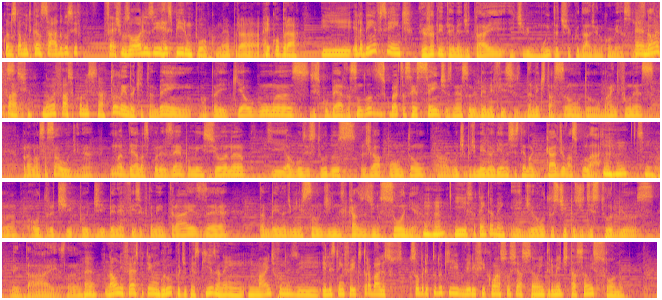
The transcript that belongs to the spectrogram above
quando está muito cansado você fecha os olhos e respira um pouco, né, para recobrar. E ele é bem eficiente. Eu já tentei meditar e, e tive muita dificuldade no começo. É, não fato, é assim. fácil, não é fácil começar. Tô lendo aqui também, Altair, que algumas descobertas, são todas descobertas recentes, né, sobre benefícios da meditação, do mindfulness para a nossa saúde, né? Uma delas, por exemplo, menciona que alguns estudos já apontam algum tipo de melhoria no sistema cardiovascular. Uhum, sim. né? Outro tipo de benefício que também traz é também na diminuição de casos de insônia Uhum, isso, tem também. e de outros tipos de distúrbios mentais, né? É, na Unifesp tem um grupo de pesquisa né, em, mindfulness e eles têm feito trabalhos sobre tudo que verificam a associação entre meditação e sono.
